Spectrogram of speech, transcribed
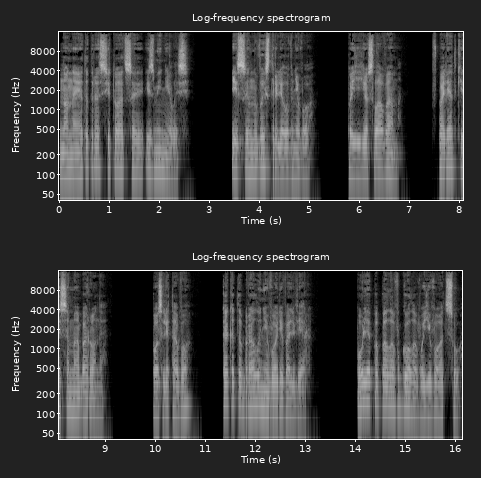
но на этот раз ситуация изменилась, и сын выстрелил в него. По ее словам, в порядке самообороны. После того, как отобрал у него револьвер. Пуля попала в голову его отцу,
